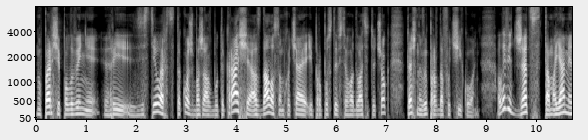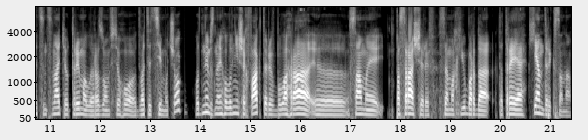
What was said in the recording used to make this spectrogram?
ну, в першій половині грі зі Стілерс також бажав бути краще, а з Далласом, хоча і пропустив всього 20 очок, теж не виправдав очікувань. Але від Джетс та Майамі Цинциннаті отримали разом всього 27 очок. Одним з найголовніших факторів була гра е, саме пасрашерів Сема Х'юбарда та Трея Хендріксона.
